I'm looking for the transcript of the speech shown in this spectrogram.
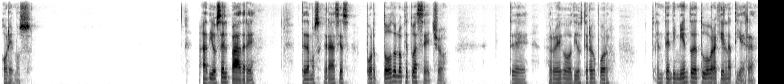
Oremos. A Dios el Padre, te damos gracias por todo lo que tú has hecho. Te ruego, Dios, te ruego por entendimiento de tu obra aquí en la tierra.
